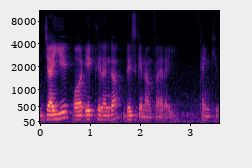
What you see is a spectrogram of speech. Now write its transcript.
जाइए और एक तिरंगा देश के नाम फहराइए। थैंक यू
